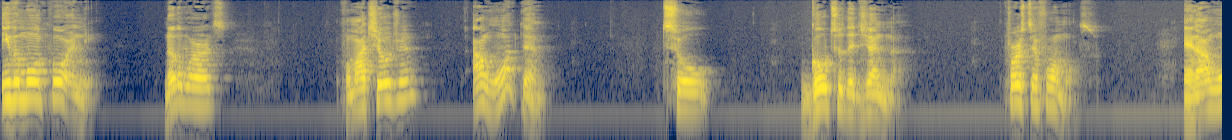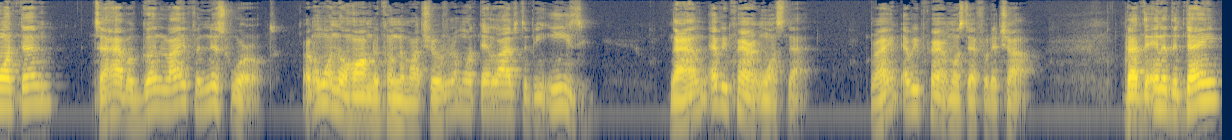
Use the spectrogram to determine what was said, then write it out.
Even more importantly, in other words, for my children, I want them to go to the Jannah, first and foremost. And I want them to have a good life in this world. I don't want no harm to come to my children. I want their lives to be easy. Now, every parent wants that, right? Every parent wants that for their child. But at the end of the day,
